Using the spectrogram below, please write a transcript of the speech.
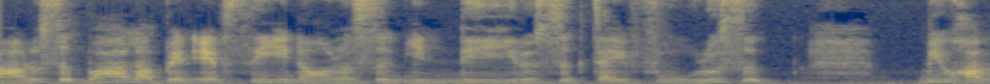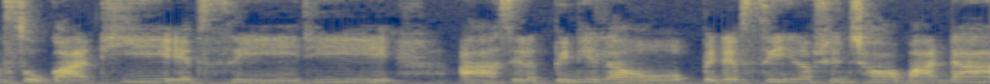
ารู้สึกว่าเราเป็น FC เนาะรู้สึกยินดี รู้สึกใจฟูรู้สึกมีความสุขอะที่ FC ที่อ่ ศิลปินที่เราเป็น FC ที่เราชื่นชอบอะได้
